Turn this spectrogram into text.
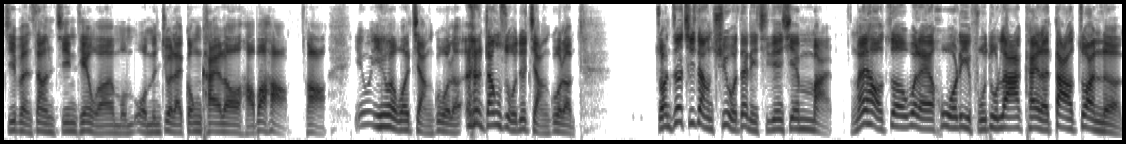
基本上今天我要我我们就来公开喽，好不好？好，因为因为我讲过了，当时我就讲过了。转折起涨区，我带你提前先买，买好之后，未来获利幅度拉开了，大赚了，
